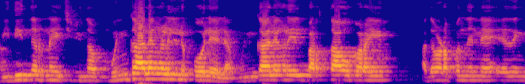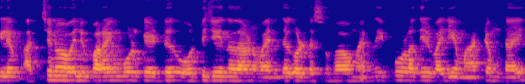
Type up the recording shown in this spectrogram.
വിധി നിർണയിച്ചിരുന്ന മുൻകാലങ്ങളിൽ പോലെയല്ല. മുൻകാലങ്ങളിൽ ഭർത്താവ് പറയും അതോടൊപ്പം തന്നെ ഏതെങ്കിലും അച്ഛനോ വല്ലതും പറയുമ്പോൾ കേട്ട് വോട്ട് ചെയ്യുന്നതാണ് വനിതകളുടെ സ്വഭാവമായിരുന്നു. ഇപ്പോൾ അതിൽ വലിയ മാറ്റമുണ്ടായി.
